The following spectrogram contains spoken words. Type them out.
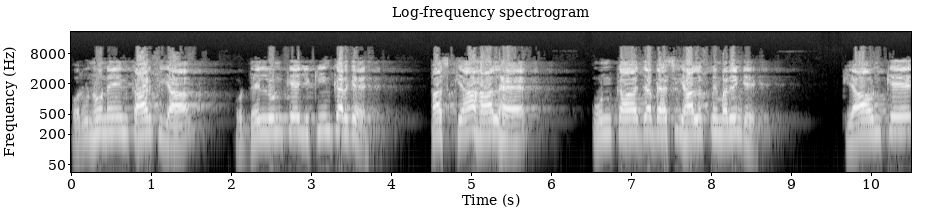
اور انہوں نے انکار کیا اور دل ان کے یقین کر گئے۔ پس کیا حال ہے؟ ان کا جب ایسی حالت میں مریں گے، کیا ان کے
